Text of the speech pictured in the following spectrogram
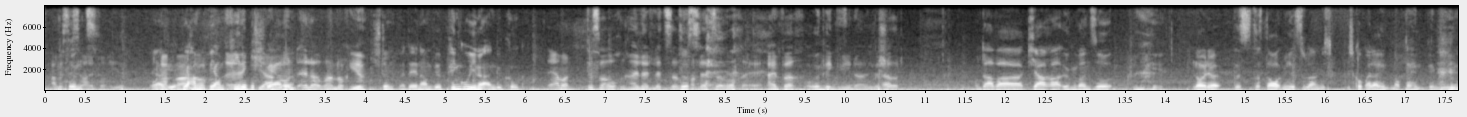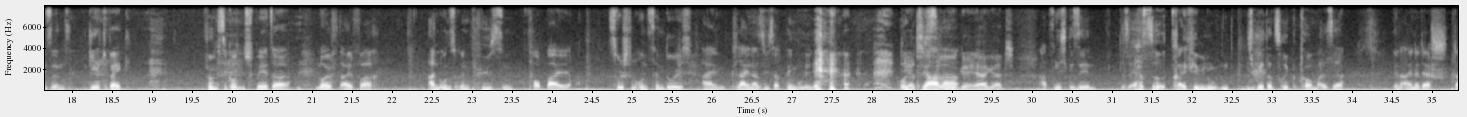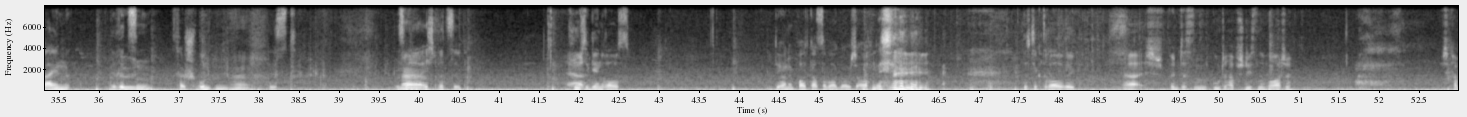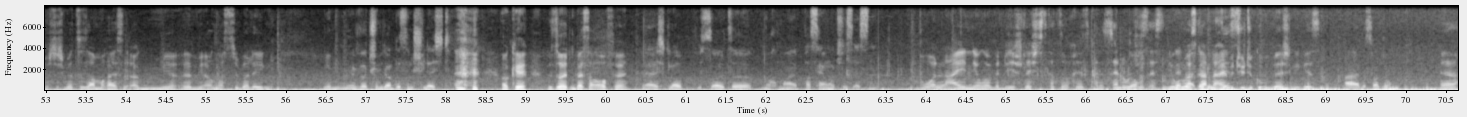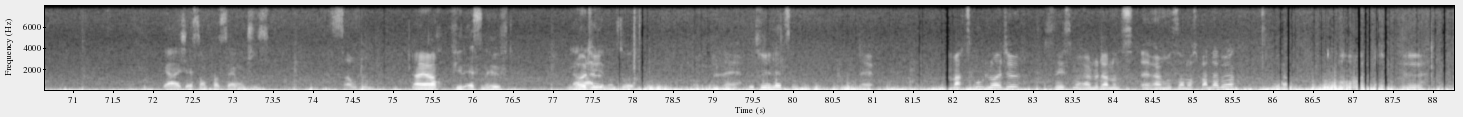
Alles ist Und- so einfach hier. Und Ja, dann wir- waren wir haben- noch, wir haben viele äh, Chiara Beschwerden. und Ella waren noch hier. Stimmt, mit denen haben wir Pinguine angeguckt. Ja, Mann, das war auch ein Highlight letzter, Das- von letzter Woche. Ey. Einfach Und- Pinguine angeschaut. Und da war Chiara irgendwann so, Leute, das, das dauert mir hier zu lang. Ich, ich guck mal da hinten, ob da hinten Pinguine sind. Geht weg. Fünf Sekunden später läuft einfach an unseren Füßen vorbei, zwischen uns hindurch, ein kleiner süßer Pinguin. Und hat Chiara so geärgert. hat es nicht gesehen. Das ist erst so drei, vier Minuten später zurückgekommen, als er in eine der Steinritzen verschwunden ist. Das war echt witzig. Ja. Grüße gehen raus. Die hören den Podcast aber, glaube ich, auch nicht. Richtig traurig. Ja, ich finde, das sind gute abschließende Worte. Ich kann mich nicht mehr zusammenreißen, mir, äh, mir irgendwas zu überlegen. Mir, mir wird schon wieder ein bisschen schlecht. Okay, wir sollten besser aufhören. Ja, ich glaube, ich sollte noch mal ein paar Sandwiches essen. Boah, nein, Junge, wenn dir schlecht ist, kannst du doch jetzt keine Sandwiches Doch. essen. Junge, du hast gerade du eine halbe isst- Tüte Gummibärchen gegessen. Ah, das war dumm. Ja, Ja, ich esse noch ein paar Sandwiches. saudumm. Naja, Doch, viel Essen hilft. Leute- Mineralien und so. nee, Willst du den letzten? nee. Macht's gut, Leute. Das nächste Mal hören wir, dann uns, äh, hören wir uns dann aus Banderberg. Und, äh,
